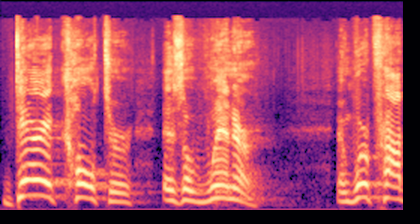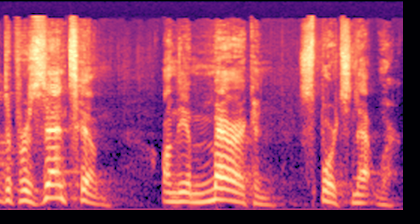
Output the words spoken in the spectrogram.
Derrick Colter is a winner, and we're proud to present him on the American Sports Network.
